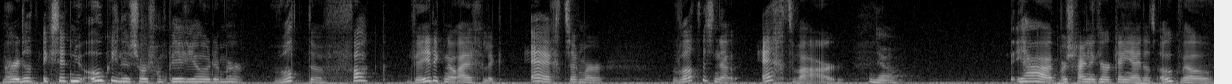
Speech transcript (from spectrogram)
maar dat ik zit nu ook in een soort van periode, maar wat de fuck weet ik nou eigenlijk echt, zeg maar, wat is nou echt waar? Ja. Ja, waarschijnlijk herken jij dat ook wel.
